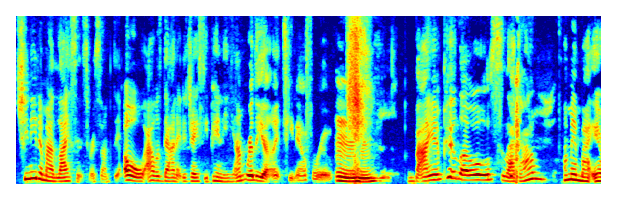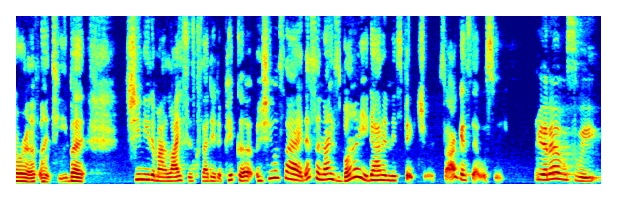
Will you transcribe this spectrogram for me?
She needed my license for something. Oh, I was down at the JC Penney. I'm really an auntie now for real. Mm-hmm buying pillows. Like I'm I'm in my era of auntie, but she needed my license because I did a pickup, and she was like, "That's a nice bun you got in this picture." So I guess that was sweet. Yeah, that was sweet.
